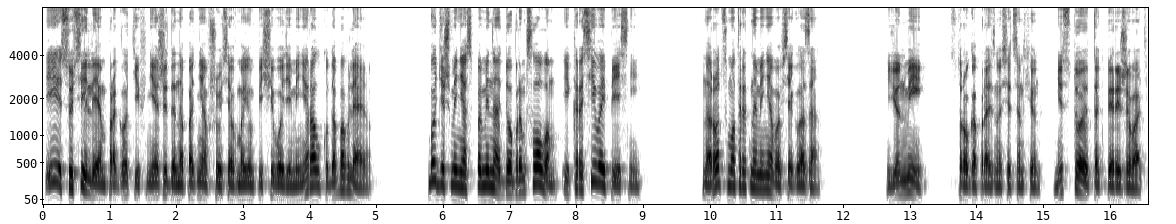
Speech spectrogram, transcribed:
и, с усилием проглотив неожиданно поднявшуюся в моем пищеводе минералку, добавляю. «Будешь меня вспоминать добрым словом и красивой песней». Народ смотрит на меня во все глаза. «Юнми», – строго произносит Сэнхён, – «не стоит так переживать.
